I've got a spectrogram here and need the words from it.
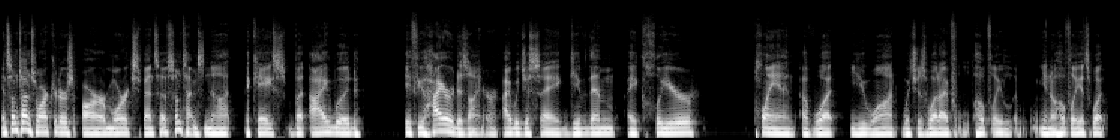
And sometimes marketers are more expensive, sometimes not the case. But I would, if you hire a designer, I would just say give them a clear plan of what you want, which is what I've hopefully, you know, hopefully it's what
